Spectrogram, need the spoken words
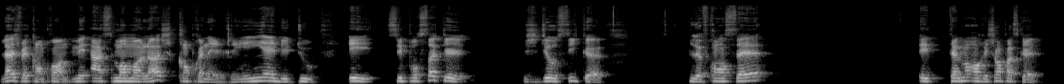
là, je vais comprendre. Mais à ce moment-là, je comprenais rien du tout. Et c'est pour ça que je dis aussi que le français est tellement enrichissant parce que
